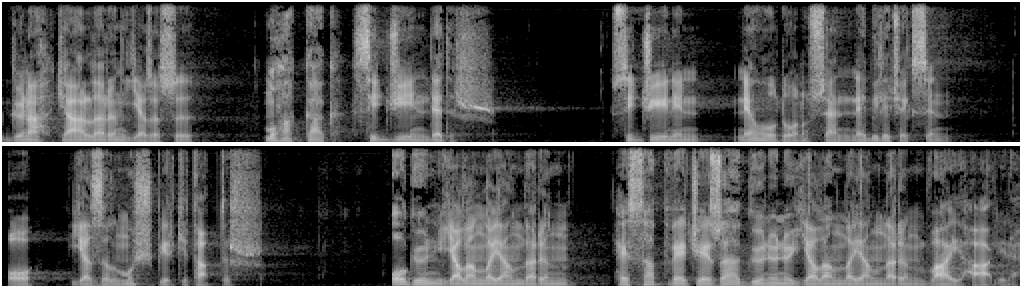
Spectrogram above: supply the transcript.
Günahkarların yazısı muhakkak sicciğindedir. Sicciğinin ne olduğunu sen ne bileceksin? O yazılmış bir kitaptır. O gün yalanlayanların, hesap ve ceza gününü yalanlayanların vay haline.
